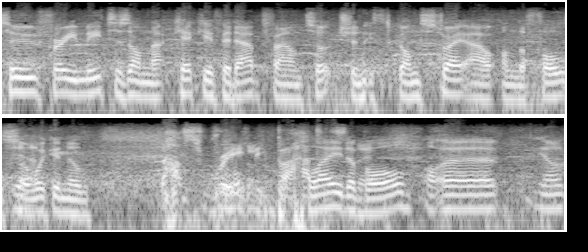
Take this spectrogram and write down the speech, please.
two, three metres on that kick if it had found touch, and it's gone straight out on the full, so yeah. Wigan will. That's really bad. Play the ball. Uh, you know,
